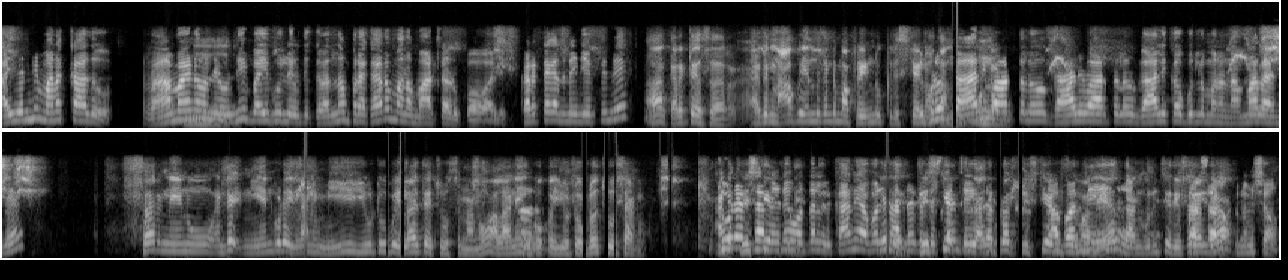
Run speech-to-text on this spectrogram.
అవన్నీ మనకు కాదు. రామాయణంలో. ఉంది బైబుల్ ఉంది గ్రంథం ప్రకారం మనం మాట్లాడుకోవాలి కరెక్టే కదా నేను చెప్పింది ఆ, కరెక్టే సార్ అయితే నాకు ఎందుకంటే మా ఫ్రెండ్ క్రిస్టియన్ ఇప్పుడు గాలి. వార్తలు గాలి వార్తలు గాలి కబుర్లు మనం నమ్మాలండి సార్ నేను అంటే నేను కూడా ఇలానే మీ యూట్యూబ్ ఎలా అయితే చూస్తున్నాను. అలానే. ఇంకొక యూట్యూబ్లో చూశాను. అంటే చూడండి సార్ క్రిస్టియన్స్ నేనే వద్దలేదు కానీ అవన్నీ నా దగ్గర డిస్కస్ క్రిస్టియన్స్ అది కూడా క్రిస్టియన్స్ అవన్నీ వాళ్ళే. దాని గురించి రిఫరల్ ఒక నిమిషం.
